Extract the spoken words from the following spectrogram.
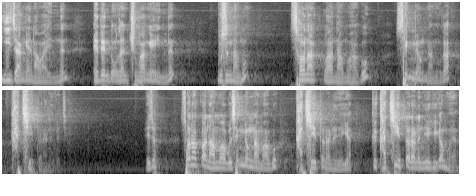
2장에 나와 있는 에덴 동산 중앙에 있는 무슨 나무? 선악과 나무하고 생명나무가 같이 있더라는 거지. 그죠? 선악과 나무하고 생명나무하고 같이 있더라는 얘기야. 그 같이 있더라는 얘기가 뭐야?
